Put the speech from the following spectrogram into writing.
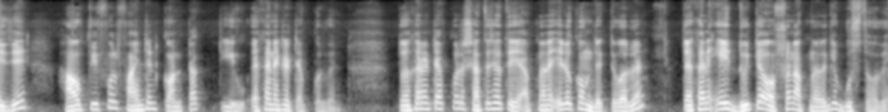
এই যে how people find and contact you এখানে একটা ট্যাপ করবেন। তো এখানে ট্যাপ করার সাথে সাথে আপনারা এরকম দেখতে পারবেন। তো এখানে এই দুইটা অপশন আপনাদেরকে বুঝতে হবে।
